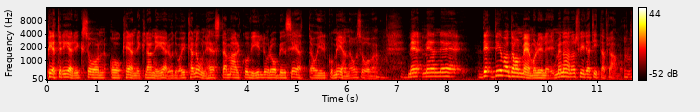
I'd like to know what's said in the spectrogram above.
Peter Eriksson och Henrik Laner. Och det var ju kanonhästar, Marco Will och Robin Zeta och Irko Mena och så. Va? Men, men det, det var down memory lane. Men annars vill jag titta framåt. Mm.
